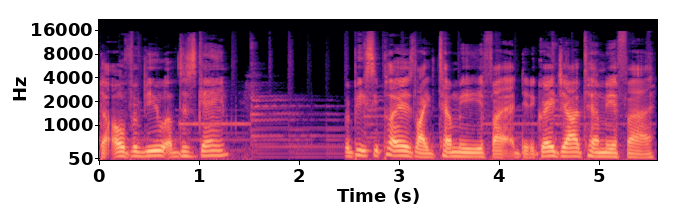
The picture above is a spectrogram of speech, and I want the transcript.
the overview of this game. for PC players. Like, tell me if I did a great job. Tell me if I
